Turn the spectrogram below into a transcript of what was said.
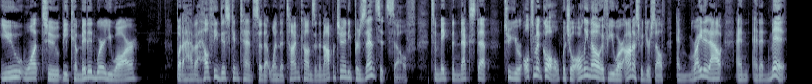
You want to be committed where you are, but I have a healthy discontent so that when the time comes and an opportunity presents itself to make the next step to your ultimate goal, which you'll only know if you are honest with yourself and write it out and, and admit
